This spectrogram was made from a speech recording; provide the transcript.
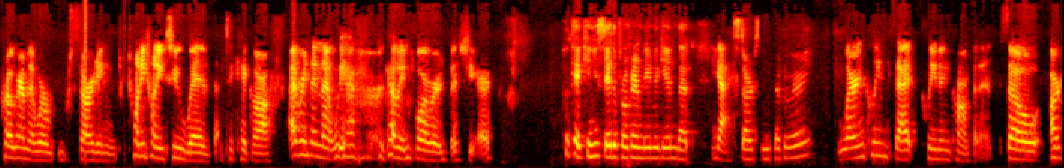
program that we're starting 2022 with to kick off everything that we have coming forward this year. Okay, can you say the program name again that yeah. starts in February? Learn Clean Set, Clean and Confident. So our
